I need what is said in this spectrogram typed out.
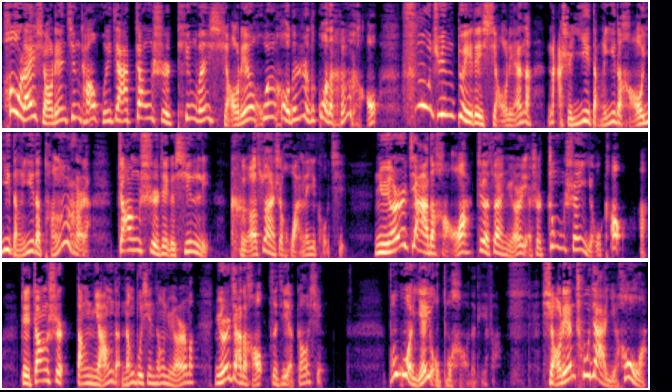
后来，小莲经常回家。张氏听闻小莲婚后的日子过得很好，夫君对这小莲呢，那是一等一的好，一等一的疼呵呀。张氏这个心里可算是缓了一口气。女儿嫁的好啊，这算女儿也是终身有靠啊。这张氏当娘的能不心疼女儿吗？女儿嫁的好，自己也高兴。不过也有不好的地方。小莲出嫁以后啊。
